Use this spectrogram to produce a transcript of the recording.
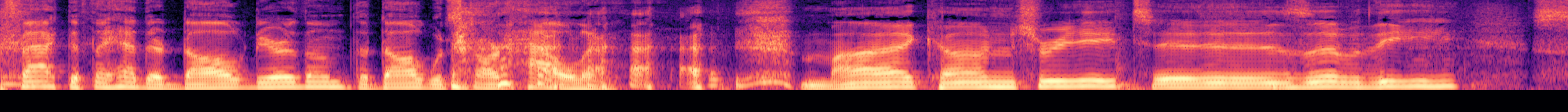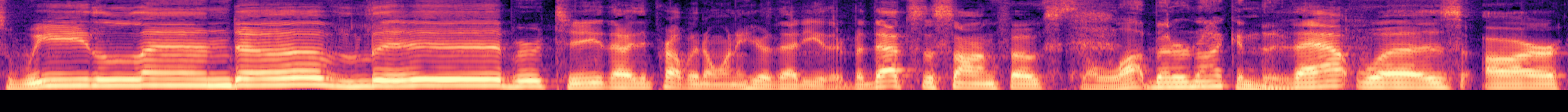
fact, if they had their dog near them, the dog would start howling. My country, tis of thee, sweet land of liberty. They probably don't want to hear that either, but that's the song, folks. It's a lot better than I can do. That was our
